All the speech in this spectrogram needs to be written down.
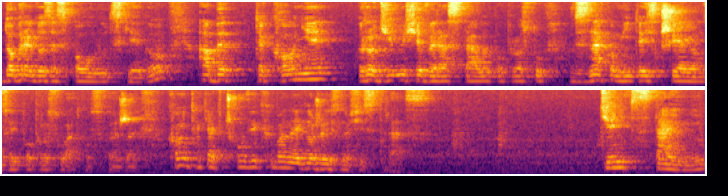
dobrego zespołu ludzkiego, aby te konie rodziły się, wyrastały po prostu w znakomitej, sprzyjającej po prostu atmosferze. Koń, tak jak człowiek, chyba najgorzej znosi stres. Dzień w stajni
